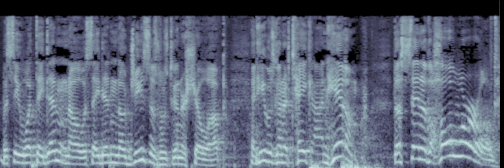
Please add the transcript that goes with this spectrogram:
But see, what they didn't know is they didn't know Jesus was going to show up and he was going to take on him the sin of the whole world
